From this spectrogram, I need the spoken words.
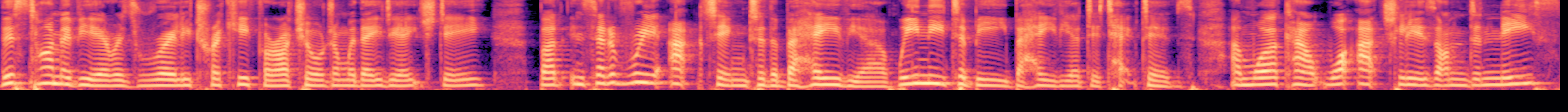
This time of year is really tricky for our children with ADHD, but instead of reacting to the behavior, we need to be behavior detectives and work out what actually is underneath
